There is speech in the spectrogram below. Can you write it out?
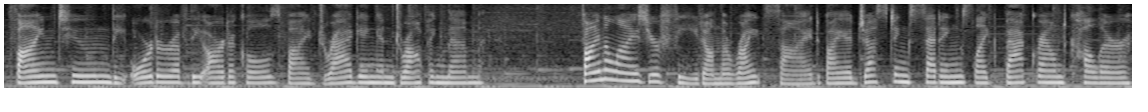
Fine-tune the order of the articles by dragging and dropping them. Finalize your feed on the right side by adjusting settings like background color,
